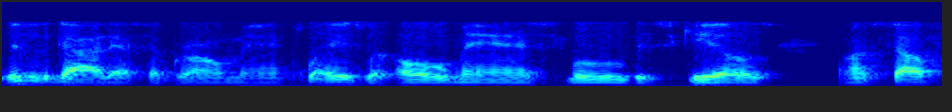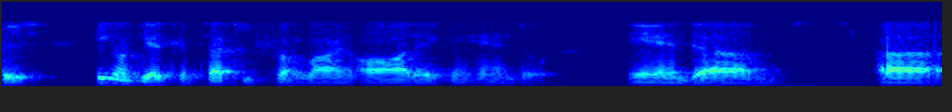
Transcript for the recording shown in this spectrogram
This is a guy that's a grown man, plays with old man, smooth, his skills, unselfish. He's gonna get Kentucky front line all they can handle. And um, uh,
